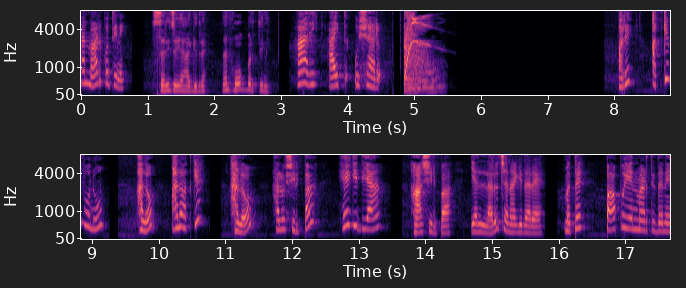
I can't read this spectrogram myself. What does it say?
ನಾನು ಮಾಡ್ಕೋತೀನಿ. ಸರಿ ಜಯ, ಹಾಗಿದ್ರೆ ನಾನು ಹೋಗಿ ಬರ್ತೀನಿ. ಹಾ ರೀ, ಆಯ್ತು, ಹುಷಾರು. ಅರೆ ಅದಕ್ಕೆ ಫೋನು ಹಲೋ ಹಲೋ ಅದಕ್ಕೆ ಹಲೋ ಹಲೋ ಶಿಲ್ಪ ಹೇಗಿದ್ಯಾ ಹಾ ಶಿಲ್ಪ, ಎಲ್ಲರೂ ಚೆನ್ನಾಗಿದ್ದಾರೆ. ಮತ್ತೆ ಪಾಪು ಏನ್ ಮಾಡ್ತಿದ್ದಾನೆ?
